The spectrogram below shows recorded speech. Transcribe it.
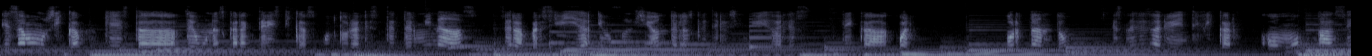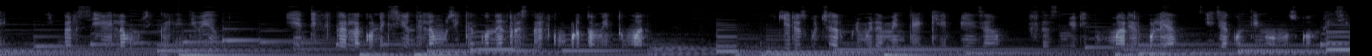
Esa música, que está de unas características culturales determinadas, será percibida en función de los criterios individuales de cada cual. Por tanto, es necesario identificar cómo hace y percibe la música el individuo, identificar la conexión de la música con el resto del comportamiento humano. Quiero escuchar primeramente qué piensa la señorita María Arboleda y ya continuamos con Daisy.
